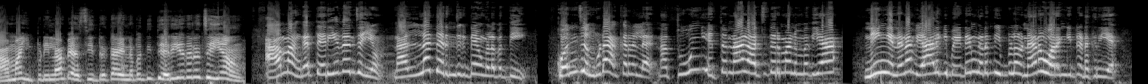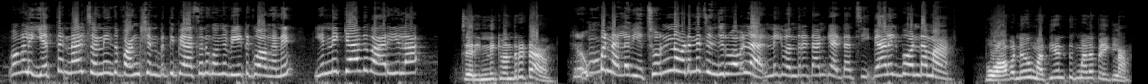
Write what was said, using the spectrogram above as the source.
ஏமா இப்படி எல்லாம் பேசிட்டு இருக்கா? என்ன பத்தி தெரியதானே செய்யும். ஆமாங்க தெரியதான் செய்யும். நல்லா தெரிஞ்சுக்கிட்டேன் உங்களை பத்தி. கொஞ்சம் கூட அக்கறை இல்ல. நான் தூங்கி எத்தனை நாள் ஆச்சு தெரியுமா நிம்மதியா? நீங்க என்னன்னா வேலைக்கு போயிட்டு கிடந்து இவ்வளவு நேரம் உறங்கிட்டு கிடக்குறீங்க. உங்களை எத்தனை நாள் சொன்ன இந்த ஃபங்க்ஷன் பத்தி பேசணும் கொஞ்சம் வீட்டுக்கு வாங்கன்னு. என்னைக்காவது வாரியலா சரி இன்னைக்கு வந்துடட்டா ரொம்ப நல்லவிய. சொன்ன உடனே செஞ்சிருவாவில இன்னைக்கு வந்துட்டான்னு கேட்டாச்சு. வேலைக்கு போண்டாமா போவனும் மத்தியானத்துக்கு மேல போய்க்கலாம்.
